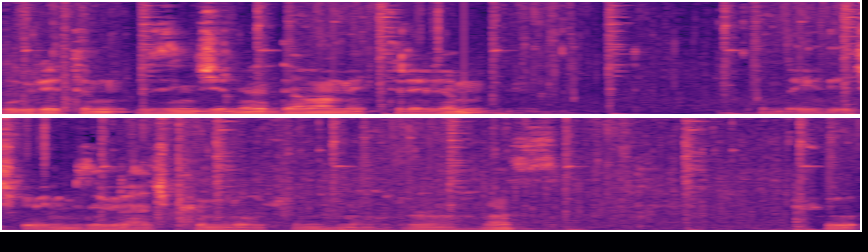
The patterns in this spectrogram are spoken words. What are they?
bu üretim zincirini devam ettirelim. Bunda değil. Çıkıyor. Elimizde birazcık kömür olsun. Ne olur olmaz. Şu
